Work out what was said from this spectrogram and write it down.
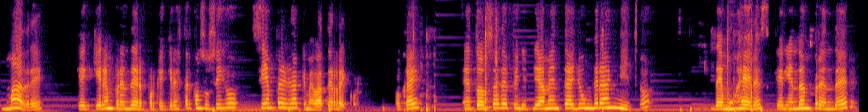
madre que quiere emprender porque quiere estar con sus hijos, siempre es la que me bate récord. ¿Ok? Entonces, definitivamente hay un gran nicho de mujeres queriendo emprender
